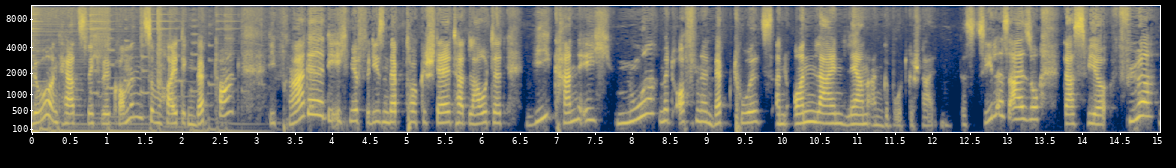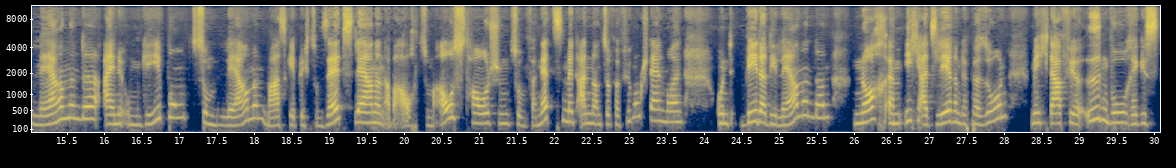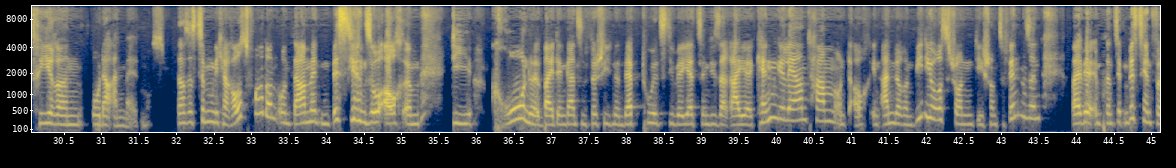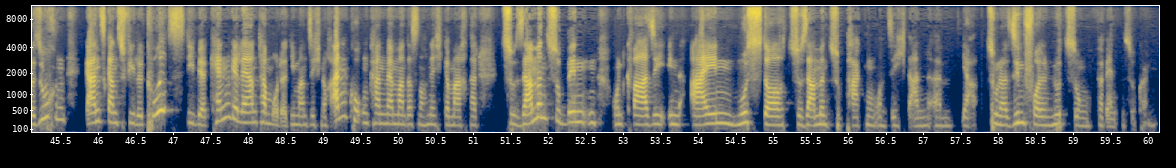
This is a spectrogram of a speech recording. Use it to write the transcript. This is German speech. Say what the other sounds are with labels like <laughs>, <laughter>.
Hallo und herzlich willkommen zum heutigen Web Talk. Die Frage, die ich mir für diesen Webtalk gestellt hat, lautet, wie kann ich nur mit offenen Webtools ein Online-Lernangebot gestalten? Das Ziel ist also, dass wir für Lernende eine Umgebung zum Lernen, maßgeblich zum Selbstlernen, aber auch zum Austauschen, zum Vernetzen mit anderen zur Verfügung stellen wollen und weder die Lernenden noch ähm, ich als lehrende Person mich dafür irgendwo registrieren oder anmelden muss. Das ist ziemlich herausfordernd und damit ein bisschen so auch ähm, die Krone bei den ganzen verschiedenen Webtools, die wir jetzt in dieser Reihe kennengelernt haben und auch in anderen Videos schon, die schon zu finden sind, weil wir im Prinzip ein bisschen versuchen, ganz, ganz viele Tools, die wir kennengelernt haben oder die man sich noch angucken kann, wenn man das noch nicht gemacht hat, zusammenzubinden und quasi in ein Muster zusammenzupacken und sich dann ähm, ja, zu einer sinnvollen Nutzung verwenden zu können.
